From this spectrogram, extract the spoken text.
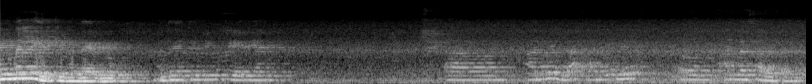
എം എൽ എ ഇരിക്കുന്നുണ്ടായിരുന്നു. അദ്ദേഹത്തിന്റെ പേര് ഞാൻ അതുമല്ല അല്ലെങ്കിൽ അല്ല വേണം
